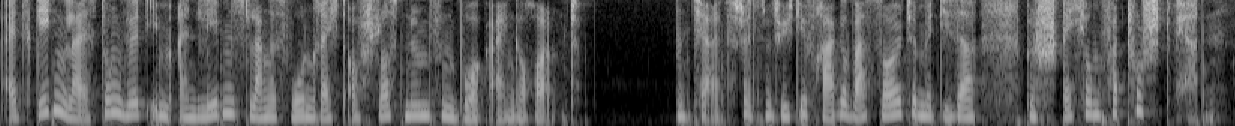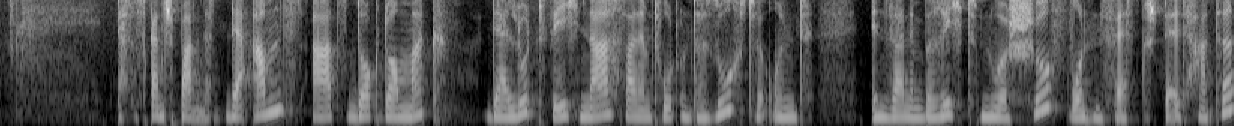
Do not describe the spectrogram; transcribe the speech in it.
Als Gegenleistung wird ihm ein lebenslanges Wohnrecht auf Schloss Nymphenburg eingeräumt. Und tja, jetzt stellt sich natürlich die Frage, was sollte mit dieser Bestechung vertuscht werden? Das ist ganz spannend. Der Amtsarzt Dr. Mack, der Ludwig nach seinem Tod untersuchte und in seinem Bericht nur Schürfwunden festgestellt hatte,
